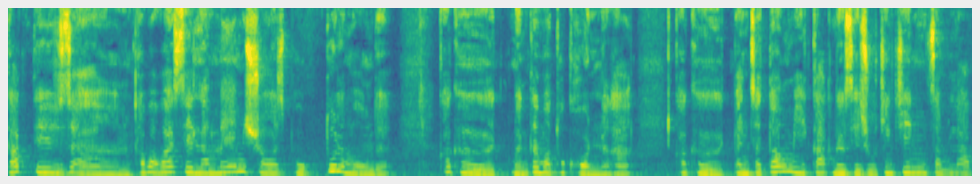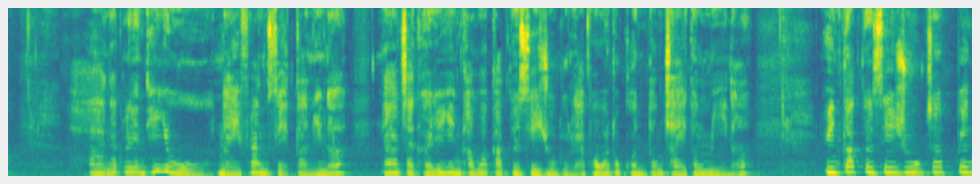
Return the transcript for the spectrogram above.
carte de อ่าเขาบอกว่า c'est la même chose pour tout le monde ก็คือเหมือนกันหมดทุกคนนะคะ ก็คือมันจะต้องมี carte de séjour จริง ๆสำหรับ นักเรียนที่อยู่ในฝรั่งเศสตอนนี้เนาะน่าจะเคยได้ยินคำว่ากักเดอเซจูอยู่แล้ว เพราะว่าทุกคนต้องใช้ต้องมีเนาะวินกักเดอเซจูจะเป็น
